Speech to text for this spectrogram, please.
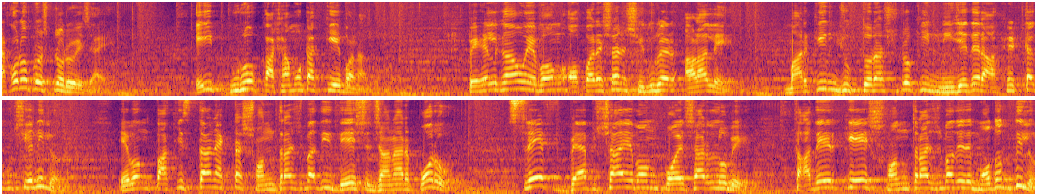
এখনও প্রশ্ন রয়ে যায়, এই পুরো কাঠামোটা কে বানালো? পেহেলগাঁও এবং অপারেশন সিঁদুরের আড়ালে মার্কিন যুক্তরাষ্ট্র কি নিজেদের আখেরটা গুছিয়ে নিল? এবং পাকিস্তান একটা সন্ত্রাসবাদী দেশ জানার পরও স্রেফ ব্যবসা এবং পয়সার লোভে তাদেরকে সন্ত্রাসবাদের মদত দিল?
